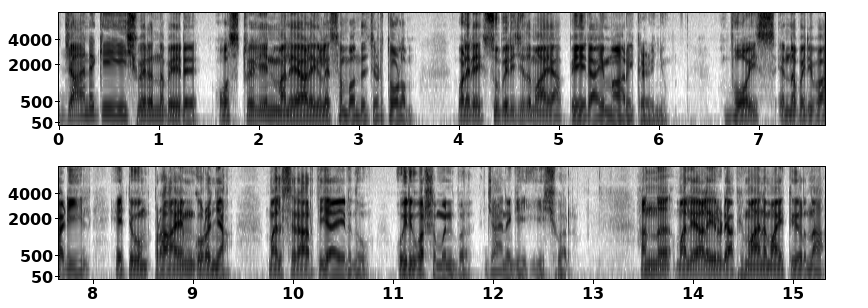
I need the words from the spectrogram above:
ജാനകി ഈശ്വർ എന്ന പേര് ഓസ്ട്രേലിയൻ മലയാളികളെ സംബന്ധിച്ചിടത്തോളം വളരെ സുപരിചിതമായ പേരായി മാറിക്കഴിഞ്ഞു. വോയിസ് എന്ന പരിപാടിയിൽ ഏറ്റവും പ്രായം കുറഞ്ഞ മത്സരാർത്ഥിയായിരുന്നു ഒരു വർഷം മുൻപ് ജാനകി ഈശ്വർ. അന്ന് മലയാളികളുടെ അഭിമാനമായി തീർന്ന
